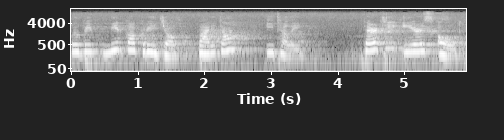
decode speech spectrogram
will be Mirko Grigio, baritone, Italy. 30 years old.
